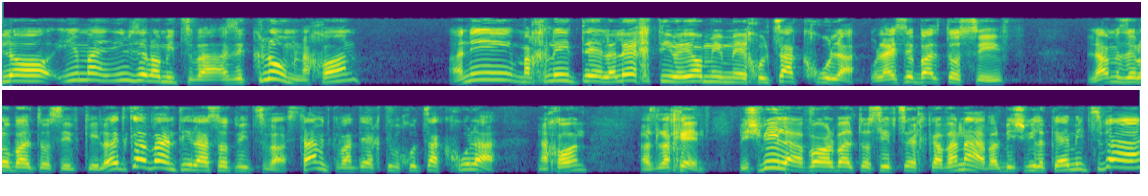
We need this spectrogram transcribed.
לא, אם, אם זה לא מצווה, אז זה כלום, נכון? אני מחליט אה, ללכת היום עם אה, חולצה כחולה, אולי זה בל תוסיף, למה זה לא בל תוסיף? כי לא התכוונתי לעשות מצווה, סתם התכוונתי ללכת עם חולצה כחולה, נכון? אז לכן, בשביל לעבור על בל תוסיף צריך כוונה, אבל בשביל לקיים מצווה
